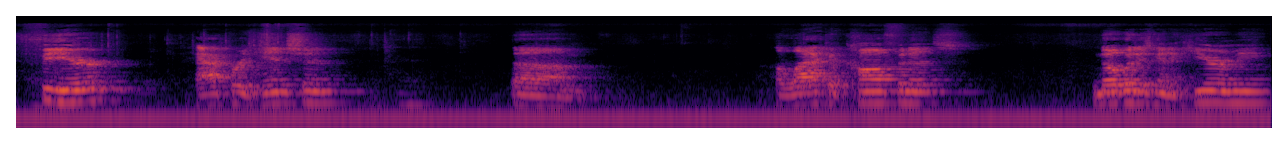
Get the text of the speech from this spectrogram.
Fear, apprehension, um, a lack of confidence, nobody's going to hear me.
